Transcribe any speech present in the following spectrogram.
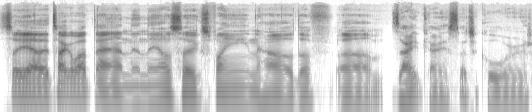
So yeah, they talk about that, and then they also explain how the um Zeitgeist, such a cool word.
